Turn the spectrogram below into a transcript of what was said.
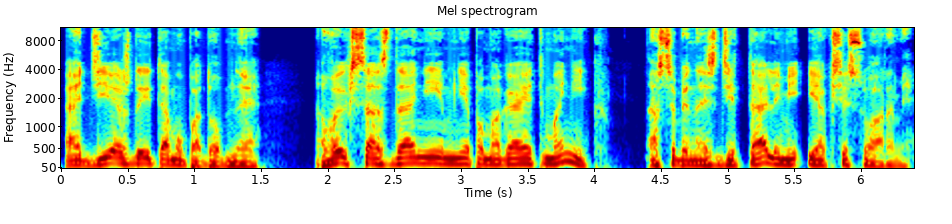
одежда и тому подобное. В их создании мне помогает Маник, особенно с деталями и аксессуарами.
